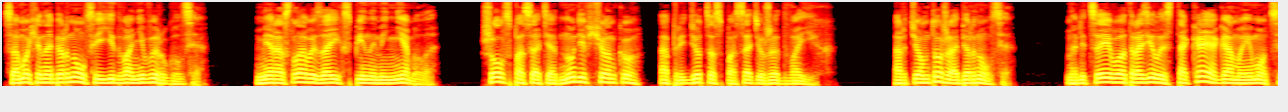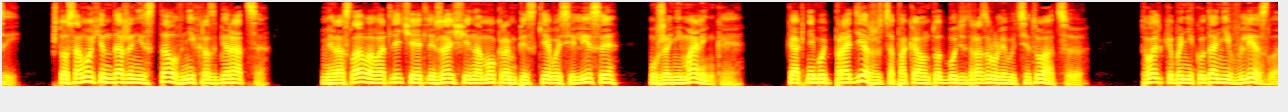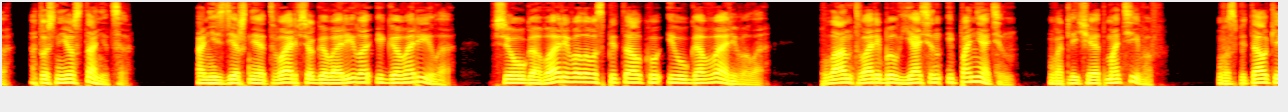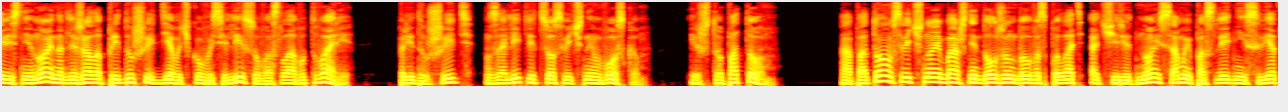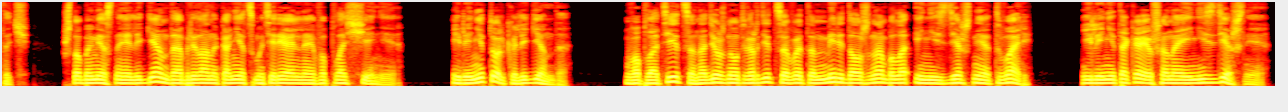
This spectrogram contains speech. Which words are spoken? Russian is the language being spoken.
Самохин обернулся и едва не выругался. Мирославы за их спинами не было. Шел спасать одну девчонку, а придется спасать уже двоих. Артем тоже обернулся. На лице его отразилась такая гамма эмоций, что Самохин даже не стал в них разбираться. Мирослава, в отличие от лежащей на мокром песке Василисы, уже не маленькая. Как-нибудь продержится, пока он тут будет разруливать ситуацию. Только бы никуда не влезла, а то с нее станется. А нездешняя тварь все говорила и говорила. Все уговаривала воспиталку и уговаривала. План твари был ясен и понятен, в отличие от мотивов. Воспиталке Весниной надлежало придушить девочку Василису во славу твари. Придушить, залить лицо свечным воском. И что потом? А потом в свечной башне должен был воспылать очередной, самый последний светоч, чтобы местная легенда обрела, наконец, материальное воплощение. Или не только легенда. Воплотиться, надежно утвердиться в этом мире должна была и нездешняя тварь. Или не такая уж она и нездешняя.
